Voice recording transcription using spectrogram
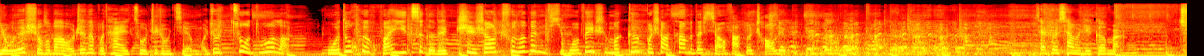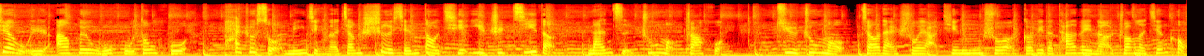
有的时候吧，我真的不太爱做这种节目，就是做多了，我都会怀疑自个的智商出了问题。我为什么跟不上他们的想法和潮流？再说下面这哥们儿，七月五日，安徽芜湖东湖派出所民警呢，将涉嫌盗窃一只鸡的男子朱某抓获。据朱某交代说呀，听说隔壁的摊位呢装了监控，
